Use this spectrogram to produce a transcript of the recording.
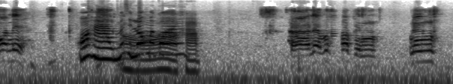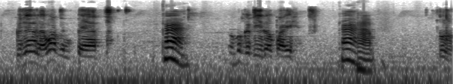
ก้อนนี่ อ๋อหามันสิลงมาก่อน ครับ หาแล้วมันก็เป็นหนึ่งเป็นหนึ่งแล้วว่าเป็นแปดค่ะ มันก็ดีเราไปค่ะ ครับ อืม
